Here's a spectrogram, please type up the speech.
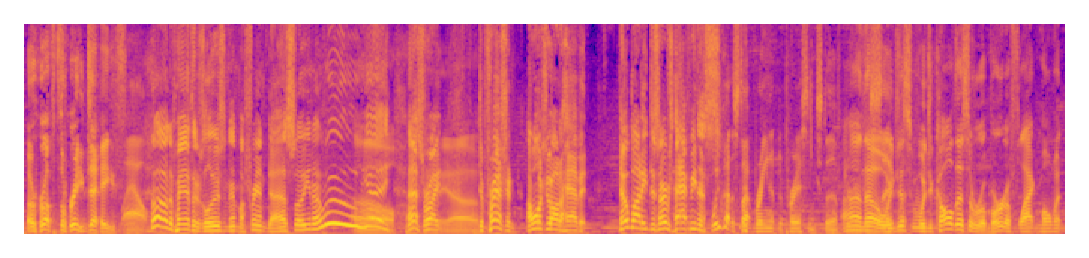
a rough three days. Wow. oh, the Panthers lose, and then my friend dies. So you know, woo, Oh, yay! That's okay, right. yeah. Depression. I want you all to have it. Nobody deserves happiness. We've got to stop bringing up depressing stuff. during I this know. We just would you call this a Roberta Flack moment?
